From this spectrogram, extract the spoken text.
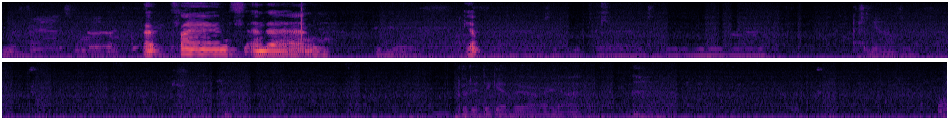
You advance one. with- advance, and then Yep. That should be enough. yeah. Put it together, ArYahn. Well,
